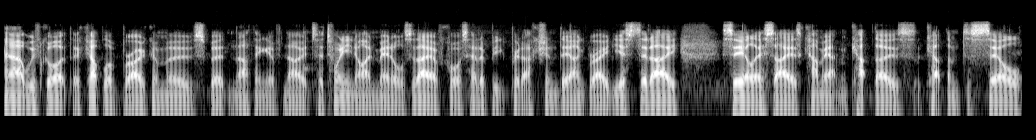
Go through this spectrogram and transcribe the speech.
Uh, we've got a couple of broker moves, but nothing of note. So 29Metals, they of course had a big production downgrade yesterday. CLSA has come out and cut those, cut them to sell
